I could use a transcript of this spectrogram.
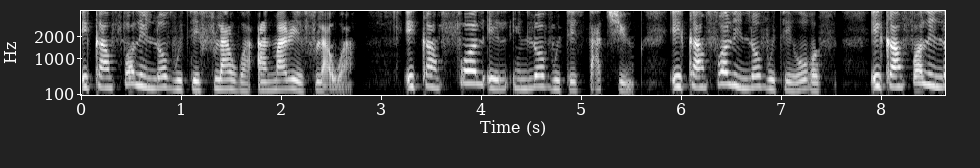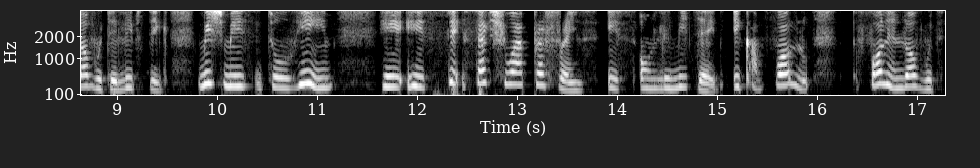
It can fall in love with a flower and marry a flower. It can fall in, love with a statue. It can fall in love with a horse. It can fall in love with a lipstick, which means to him, he, his sexual preference is unlimited. It can fall fall in love with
